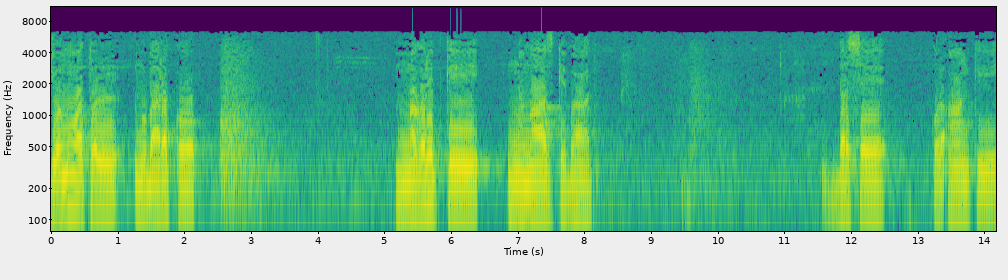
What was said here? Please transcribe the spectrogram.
جمعت المبارک کو مغرب کی نماز کے بعد درس قرآن کی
